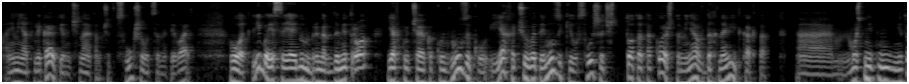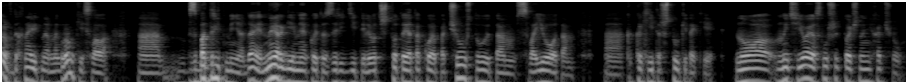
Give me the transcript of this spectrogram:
Они меня отвлекают, я начинаю там что-то вслушиваться, напевать. Вот. Либо, если я иду, например, до метро, я включаю какую-нибудь музыку, и я хочу в этой музыке услышать что-то такое, что меня вдохновит как-то. А, Может, не, не, то вдохновит, наверное, громкие слова, а, взбодрит меня, да, энергия меня какой-то зарядит, или вот что-то я такое почувствую, там, свое, там, а, как какие-то штуки такие. Но нытье я слушать точно не хочу.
